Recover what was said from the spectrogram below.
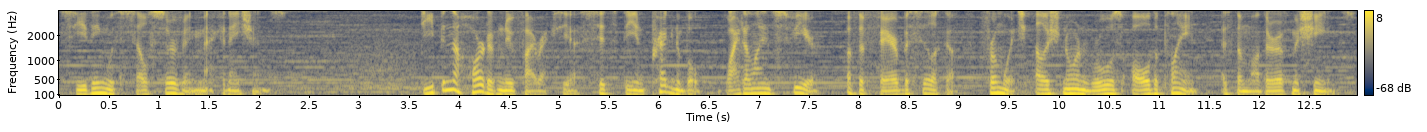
seething with self serving machinations. Deep in the heart of New Phyrexia sits the impregnable, white aligned sphere of the fair basilica, from which Elesh Norn rules all the plane as the mother of machines.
